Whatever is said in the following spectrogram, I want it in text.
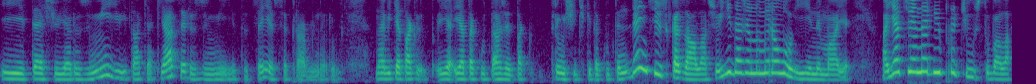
І те, що я розумію, і так як я це розумію, то це я все правильно роблю. Навіть я так, я, я таку даже так трошечки таку тенденцію сказала, що її навіть нумерології немає. А я цю енергію прочувствувала.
